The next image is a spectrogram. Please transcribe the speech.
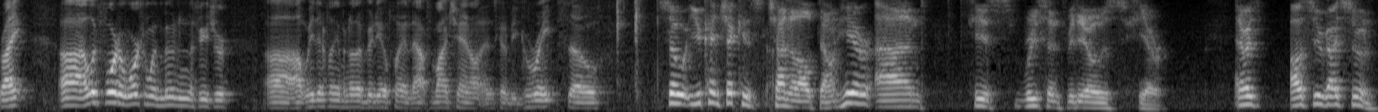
Right? Uh, I look forward to working with Moon in the future. Uh, we definitely have another video planned out for my channel, and it's going to be great. So So you can check his channel out down here and his recent videos here. Anyways, I'll see you guys soon.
